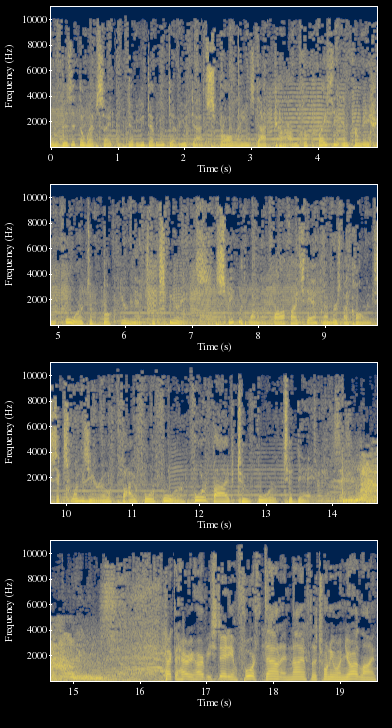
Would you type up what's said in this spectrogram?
or visit the website at www.sproullanes.com for pricing information or to book your next experience. Speak with one of the qualified staff members by calling 610-544-4524 today. Back to Harry Harvey Stadium, fourth down and nine from the 21 yard line.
